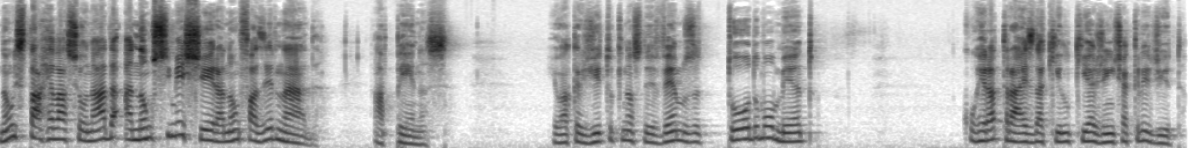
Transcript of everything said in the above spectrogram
não está relacionada a não se mexer, a não fazer nada, apenas. Eu acredito que nós devemos a todo momento correr atrás daquilo que a gente acredita,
